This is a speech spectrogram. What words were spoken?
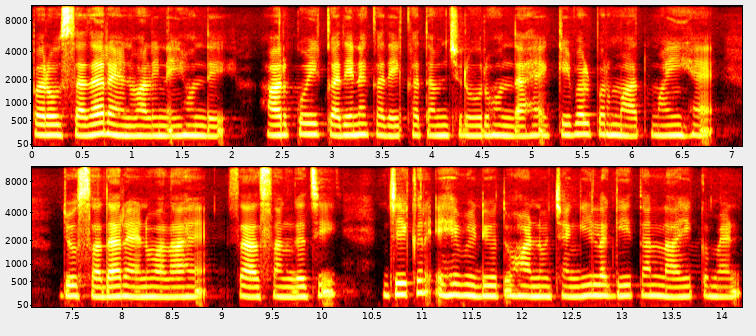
ਪਰ ਉਹ ਸਦਾ ਰਹਿਣ ਵਾਲੇ ਨਹੀਂ ਹੁੰਦੇ। ਹਰ ਕੋਈ ਕਦੇ ਨਾ ਕਦੇ ਖਤਮ ਜ਼ਰੂਰ ਹੁੰਦਾ ਹੈ, ਕੇਵਲ ਪਰਮਾਤਮਾ ਹੀ ਹੈ ਜੋ ਸਦਾ ਰਹਿਣ ਵਾਲਾ ਹੈ। ਸਾਧ ਸੰਗਤ ਜੀ ਜੇਕਰ ਇਹ ਵੀਡੀਓ ਤੁਹਾਨੂੰ ਚੰਗੀ ਲੱਗੀ ਤਾਂ ਲਾਈਕ, ਕਮੈਂਟ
